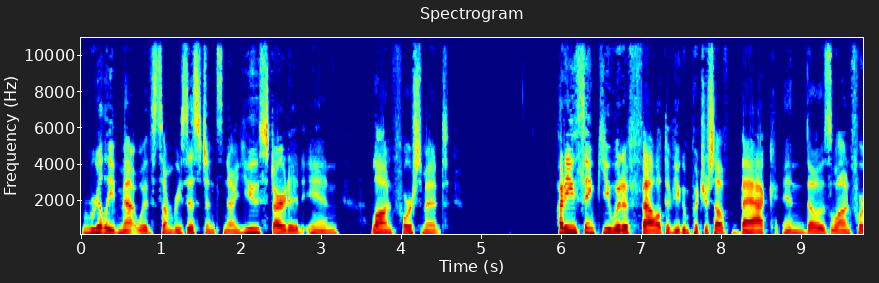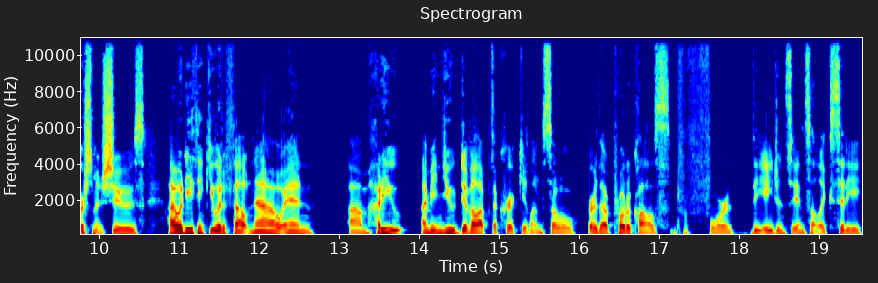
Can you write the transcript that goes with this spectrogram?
really met with some resistance. Now, you started in law enforcement. How do you think you would have felt if you can put yourself back in those law enforcement shoes? How do you think you would have felt now? And um, how do you, I mean, you developed the curriculum, so, or the protocols for, for the agency in Salt Lake City,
